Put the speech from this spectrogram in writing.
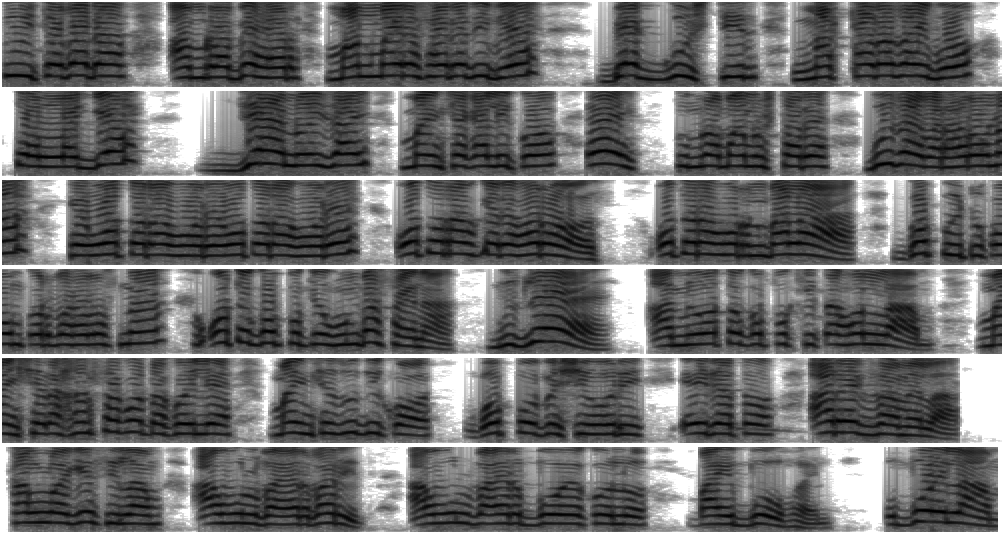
তুই তো বেটা আমরা বেহের মান মাইরা সাইরা দিবে, বেগ গোষ্ঠীর নাক কাটা যাইব, তোর লাগিয়া যে নই যায়, মাইনসা কালি ক। এই, তোমরা মানুষটারে বুঝাইবার হারো না, হে অতরা হরে অতরা হরে, অতরাও কেরে হরস অতরা হরন বালা, গপ্প একটু কম করবার হরস না, অত গপ্প কেউ হুনবা চাই না, বুঝলে? আমি অত গপ্প কিতা হল্লাম মাইসের হাসা কথা কইলে মাইনসে যদি ক, গপ্প বেশি হরি এইটা তো আরেক ঝামেলা। কাল গেছিলাম আবুল ভাইয়ের বাড়িত, আবুল ভাইয়ের বউয়ে কইলো, ভাই, বউ হয় বইলাম,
